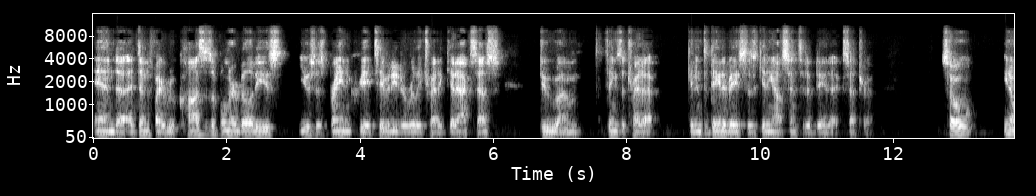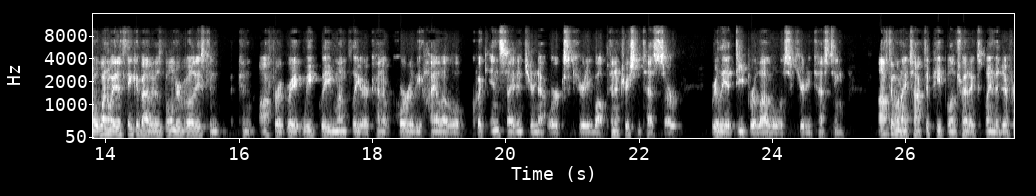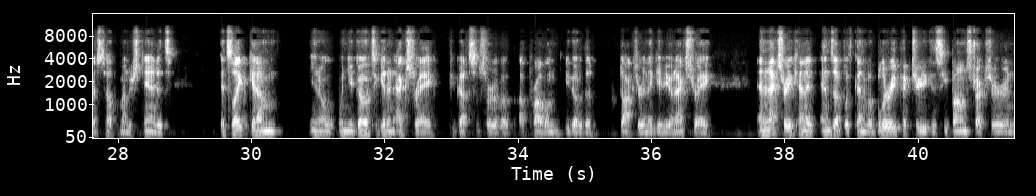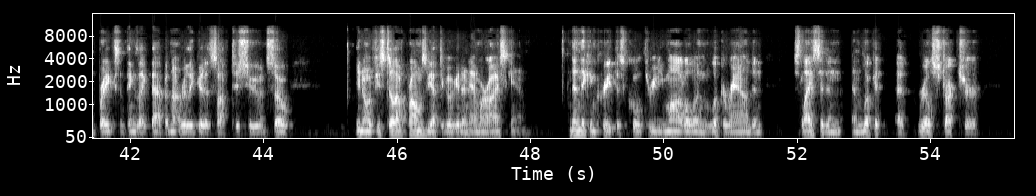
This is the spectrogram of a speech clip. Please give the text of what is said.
and uh, identify root causes of vulnerabilities use his brain and creativity to really try to get access do um, things that try to get into databases, getting out sensitive data, etc. So, you know, one way to think about it is vulnerabilities can can offer a great weekly, monthly, or kind of quarterly high-level quick insight into your network security, while penetration tests are really a deeper level of security testing. Often when I talk to people and try to explain the difference to help them understand, it's it's like um, you know when you go to get an X-ray, if you've got some sort of a, a problem, you go to the doctor and they give you an X-ray and an x-ray kind of ends up with kind of a blurry picture. You can see bone structure and breaks and things like that but not really good at soft tissue. And so you know if you still have problems you have to go get an mri scan. Then they can create this cool 3d model and look around and slice it and, and look at, at real structure.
